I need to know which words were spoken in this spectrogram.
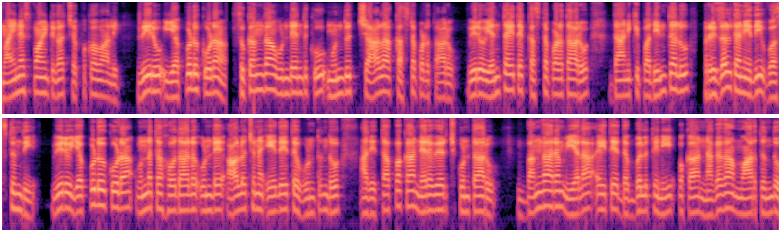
మైనస్ పాయింట్గా చెప్పుకోవాలి. వీరు ఎప్పుడు కూడా సుఖంగా ఉండేందుకు ముందు చాలా కష్టపడతారు. వీరు ఎంతైతే కష్టపడతారో దానికి పదింతలు రిజల్ట్ అనేది వస్తుంది. వీరు ఎప్పుడూ కూడా ఉన్నత హోదాలో ఉండే ఆలోచన ఏదైతే ఉంటుందో అది తప్పక నెరవేర్చుకుంటారు. బంగారం ఎలా అయితే దెబ్బలు తిని ఒక నగగా మారుతుందో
